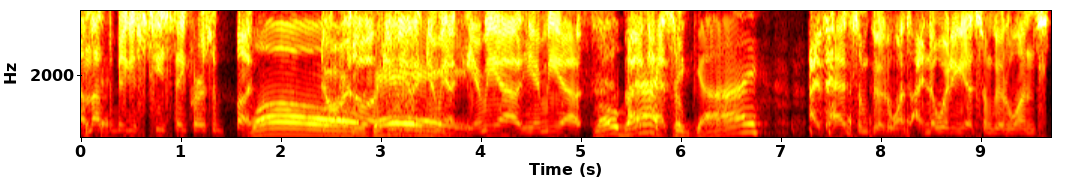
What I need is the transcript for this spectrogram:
I'm Okay. not the biggest cheesesteak person, but Whoa, no- hear, me, hear me out. Hear me out. Hear me out. Slow back, some- guy. I've had some good ones. I know where to get some good ones.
